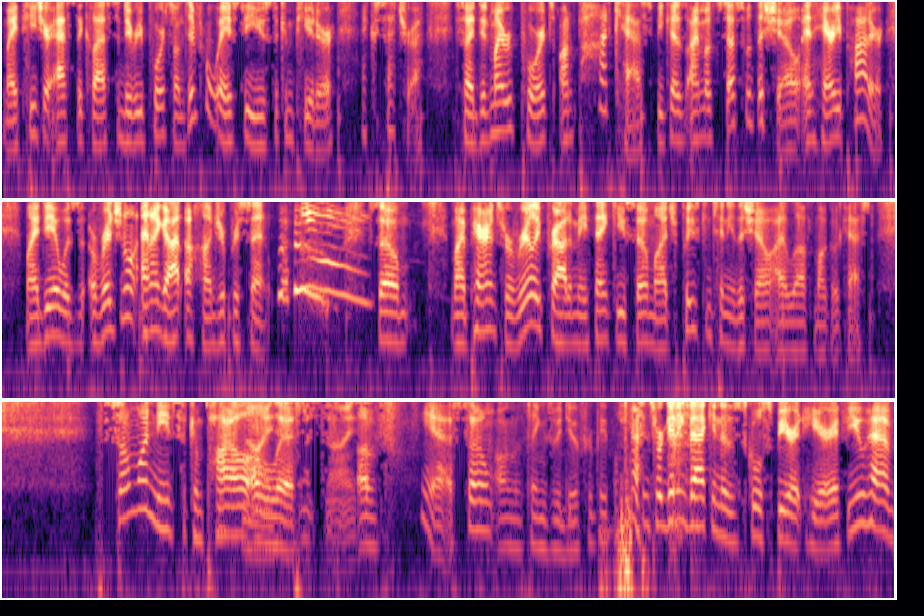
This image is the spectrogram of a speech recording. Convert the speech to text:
My teacher asked the class to do reports on different ways to use the computer, etc. So I did my reports on podcasts because I'm obsessed with the show and Harry Potter. My idea was original, and I got 100%. Woohoo! So my parents were really proud of me. Thank you so much. Please continue the show. I love MuggleCast. Someone needs to compile That's a list nice. of yeah. So All the things we do for people. since we're getting back into the school spirit here, if you have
